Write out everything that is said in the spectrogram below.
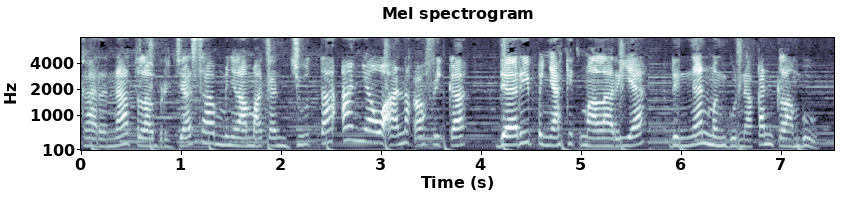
karena telah berjasa menyelamatkan jutaan nyawa anak Afrika dari penyakit malaria dengan menggunakan kelambu.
